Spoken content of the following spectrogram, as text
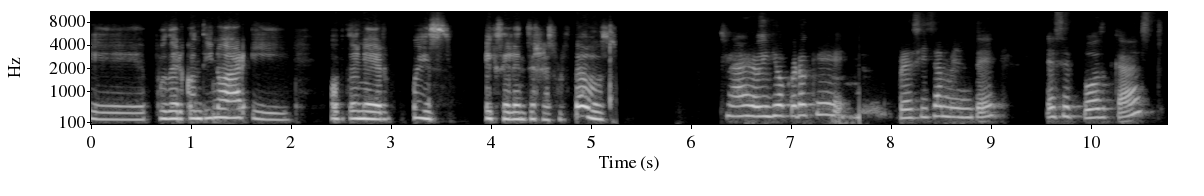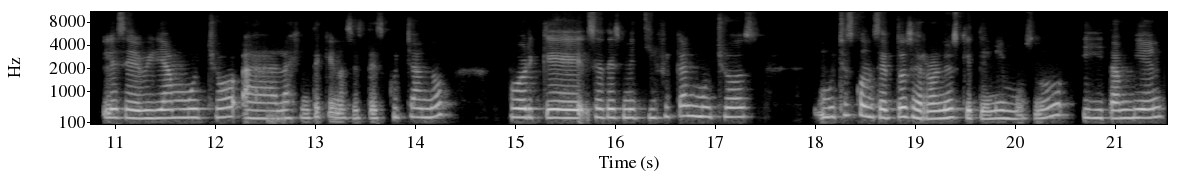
eh, poder continuar y obtener pues excelentes resultados. Claro, y yo creo que precisamente ese podcast le serviría mucho a la gente que nos está escuchando porque se desmitifican muchos, muchos conceptos erróneos que tenemos, ¿no? Y también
